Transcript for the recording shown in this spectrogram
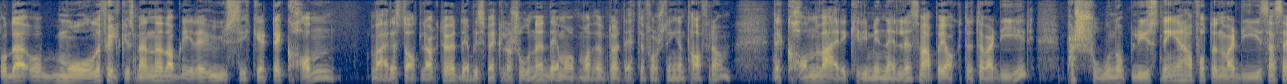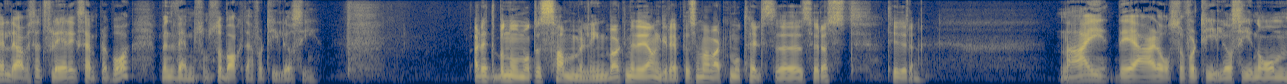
og, det, og målet fylkesmennene, da blir det usikkert. Det kan være statlig aktør. Det blir spekulasjoner. Det må på en måte eventuelt etterforskningen ta fram. Det kan være kriminelle som er på jakt etter verdier. Personopplysninger har fått en verdi i seg selv. Det har vi sett flere eksempler på. Men hvem som står bak, det er for tidlig å si. Er dette på noen måte sammenlignbart med det angrepet som har vært mot Helse Sør-Øst tidligere? Nei, det er det også for tidlig å si noe om.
